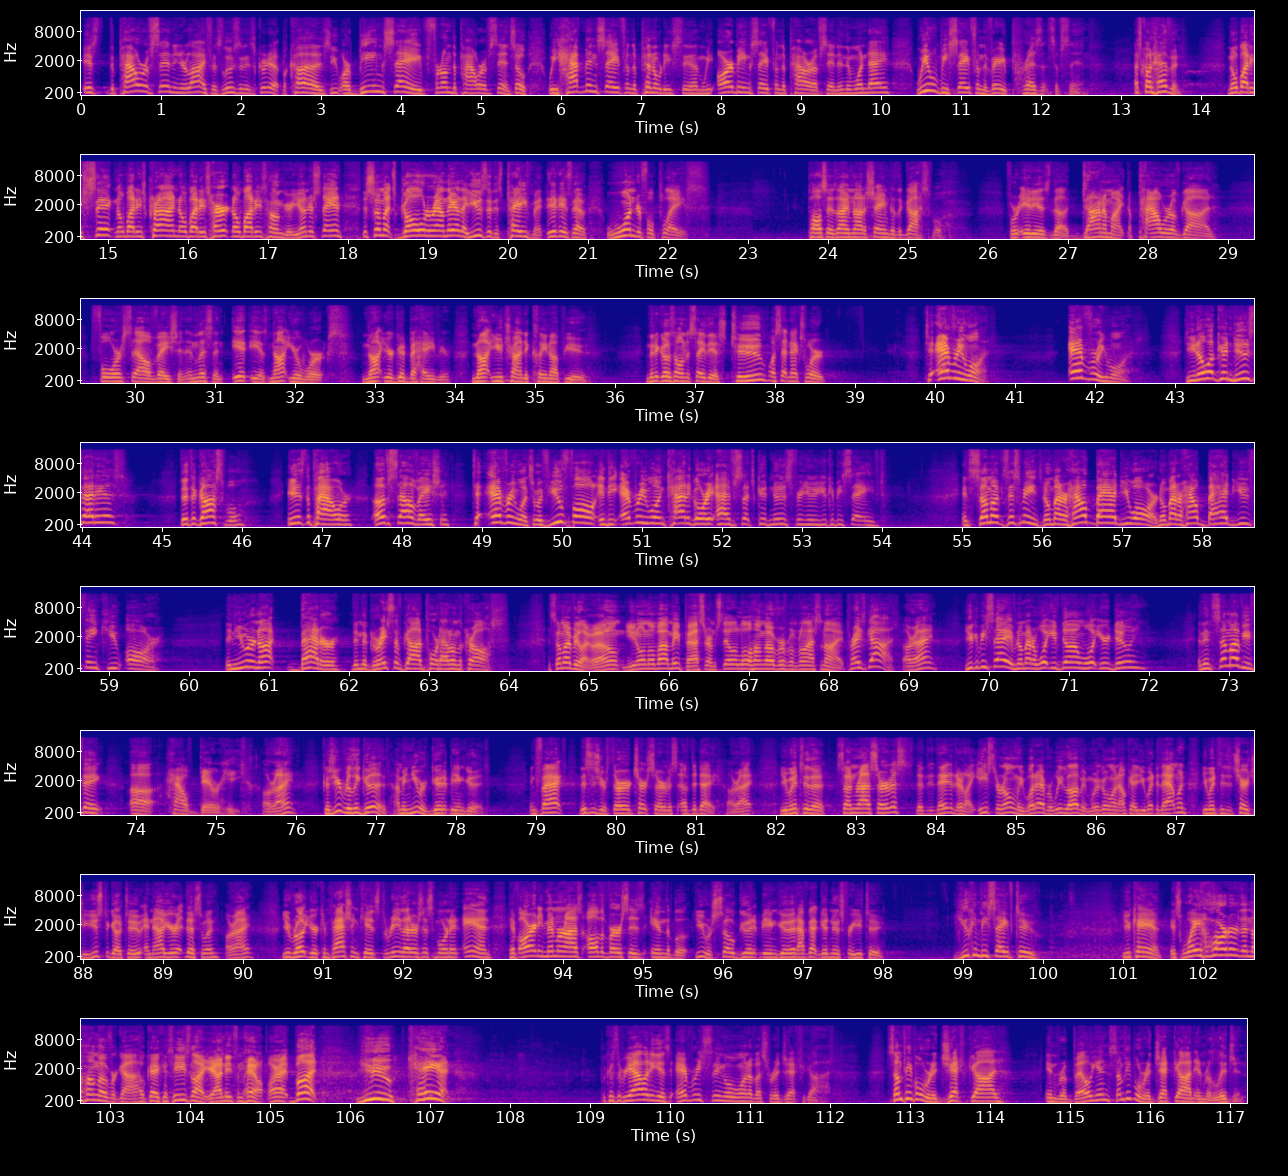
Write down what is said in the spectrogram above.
is the power of sin in your life is losing its grip because you are being saved from the power of sin. So we have been saved from the penalty of sin. We are being saved from the power of sin. And then one day, we will be saved from the very presence of sin. That's called heaven. Nobody's sick, nobody's crying, nobody's hurt, nobody's hungry. You understand? There's so much gold around there, they use it as pavement. It is a wonderful place. Paul says, I am not ashamed of the gospel, for it is the dynamite, the power of God for salvation. And listen, it is not your works, not your good behavior, not you trying to clean up you. And then it goes on to say this to, what's that next word? To everyone. Everyone. Do you know what good news that is? That the gospel is the power of salvation to everyone. So if you fall in the everyone category, I have such good news for you. You can be saved. And some of this means no matter how bad you are, no matter how bad you think you are, then you are not badder than the grace of God poured out on the cross. And some of you are like, well, I don't, you don't know about me, Pastor. I'm still a little hungover from last night. Praise God, all right? You can be saved no matter what you've done, what you're doing. And then some of you think, uh, how dare he, all right? Because you're really good. I mean, you are good at being good. In fact, this is your third church service of the day, all right? You went to the sunrise service. They're like Easter only, whatever. We love him. We're going, okay, you went to that one. You went to the church you used to go to, and now you're at this one, all right? You wrote your Compassion Kids three letters this morning and have already memorized all the verses in the book. You were so good at being good. I've got good news for you, too. You can be saved, too. You can. It's way harder than the hungover guy, okay? Because he's like, yeah, I need some help, all right? But you can. Because the reality is, every single one of us reject God. Some people reject God in rebellion, some people reject God in religion.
